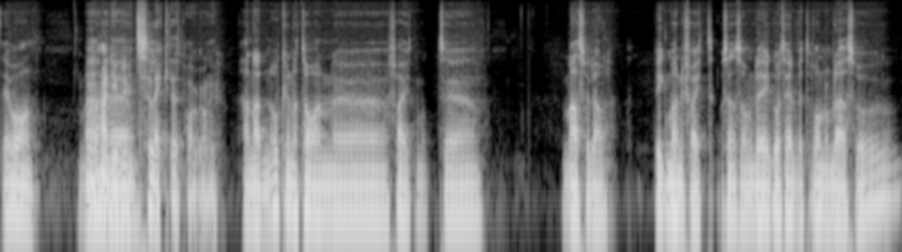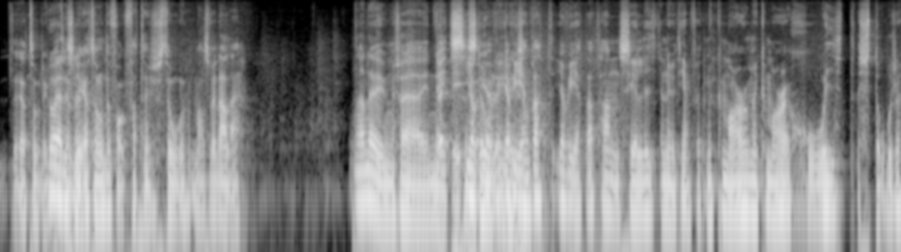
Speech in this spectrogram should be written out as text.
det var han. Men han hade ju eh, blivit select ett par gånger. han hade nog kunnat ta en eh, fight mot uh, Masvidal. Big money fight. Och sen så om det går åt helvete för honom där så... Jag tror, det Då går är det till- slut. jag tror inte folk fattar hur stor Masvidal är. Han är ungefär i Nates jag, storlek. jag, jag, liksom. vet att, jag vet att han ser liten ut jämfört med Kamaru, men Kamaru är skitstor.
